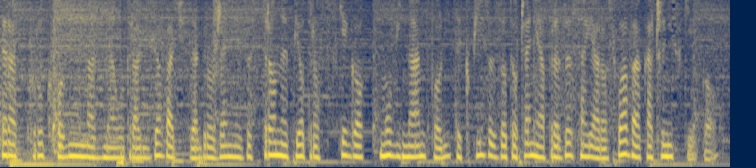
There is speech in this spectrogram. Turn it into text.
Teraz Kruk powinna zneutralizować zagrożenie ze strony Piotrowskiego, mówi nam polityk PiS z otoczenia prezesa Jarosława Kaczyńskiego.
